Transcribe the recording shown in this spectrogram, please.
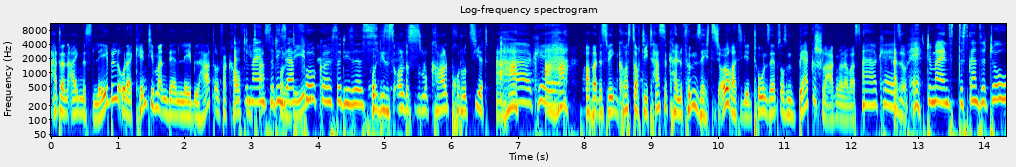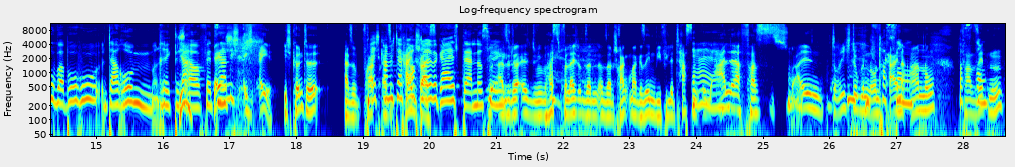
hat er ein eigenes Label oder kennt jemanden, der ein Label hat und verkauft Ach, du die meinst so Tassen von dieser denen. Fokus, so dieses. Und dieses, und das ist lokal produziert. Aha, ah, okay. aha. Aber deswegen kostet doch die Tasse keine 65 Euro. Hat die den Ton selbst aus dem Berg geschlagen oder was? Ah, okay. Also, hä? Du meinst, das ganze Tohu Wabohu, darum regt dich Ja, auf. Jetzt ja, ja, nicht, nicht. Ich, ey, ich könnte, also frag, Vielleicht kann also mich dafür auch doll Scheiß. begeistern, deswegen. Also du, äh, du hast vielleicht unseren, unseren Schrank mal gesehen, wie viele Tassen Ja, in ja. aller Fas allen Richtungen und Fasson. keine Ahnung, Fasson. Facetten,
